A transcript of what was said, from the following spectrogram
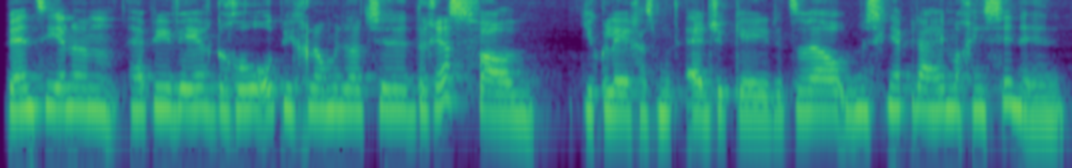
En dan heb je weer de rol op je genomen dat je de rest van je collega's moet educaten. Terwijl misschien heb je daar helemaal geen zin in.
